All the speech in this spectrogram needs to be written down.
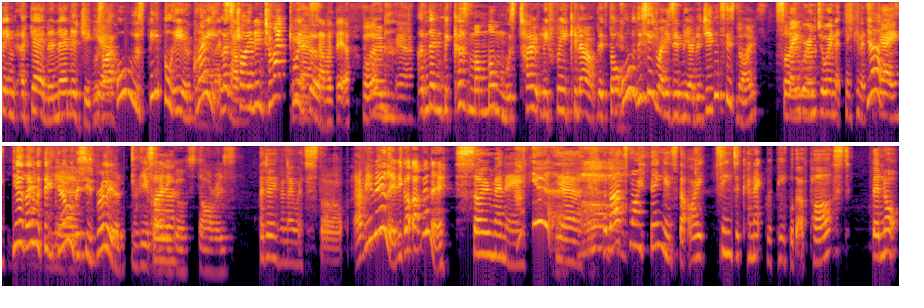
think again, an energy was Yeah. like, "Oh, there's people here. Great, let's let's, have- try and interact with Yeah. them." Let's have a bit of fun. Um, Yeah. And then because my mum was totally freaking out, they thought, "Oh, this is raising the energy. This is nice." So They were uh, enjoying it, thinking it's yeah, a game. yeah, they were thinking, Yeah. "Oh, this is brilliant." Have you got So, any uh, ghost stories? I don't even know where to start. Have you really? Have you got that many? So many. Yeah. But that's my thing is that I seem to connect with people that have passed. They're not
